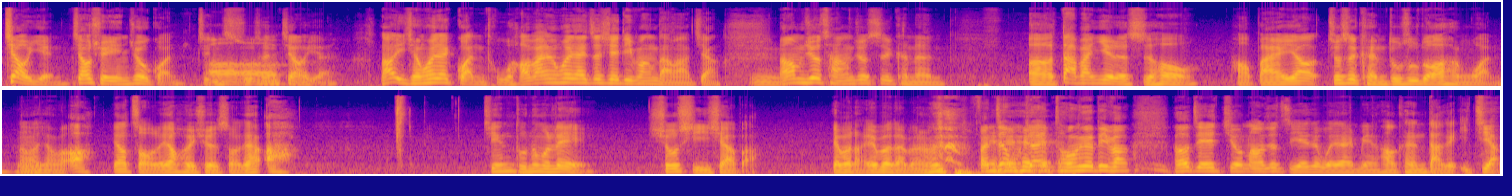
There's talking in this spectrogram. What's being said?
教研、教学研究馆，简称教研。然后以前会在管图，好，反正会在这些地方打麻将。嗯然后我们就常就是可能，呃，大半夜的时候，好，本来要就是可能读书读到很晚，然后想说、啊要走了要回去的时候，这样啊，今天读那么累，休息一下吧。要不要打？要不要打？要不要打反正我们就在同一个地方，然后直接揪，然后就直接就围在那边，好，可能打个一将，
